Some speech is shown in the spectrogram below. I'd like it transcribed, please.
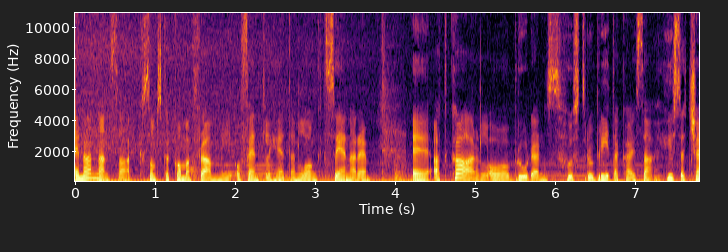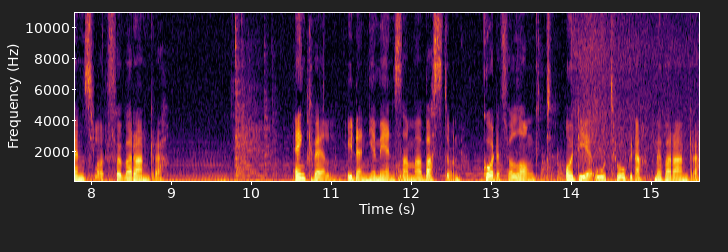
En annan sak som ska komma fram i offentligheten långt senare är att Karl och broderns hustru Brita-Kajsa hyser känslor för varandra. En kväll i den gemensamma bastun går det för långt och de är otrogna med varandra.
